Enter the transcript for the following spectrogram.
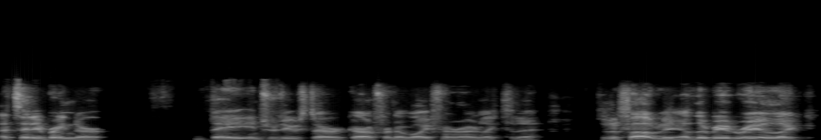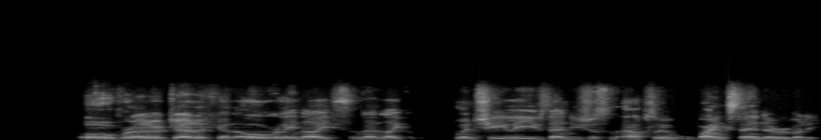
let's say they bring their they introduce their girlfriend or boyfriend around like to the to the family and they're being real like over energetic and overly nice and then like when she leaves, then he's just an absolute wank stain to everybody.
